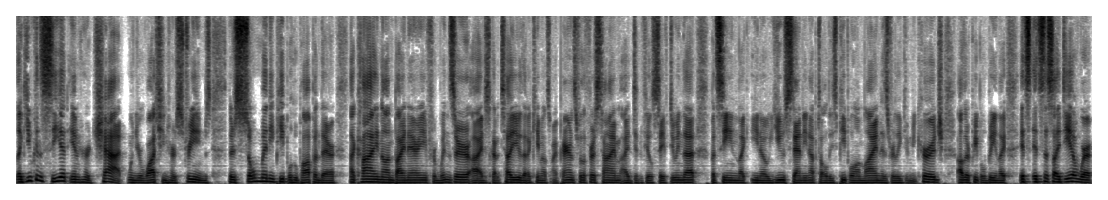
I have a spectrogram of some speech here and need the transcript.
Like you can see it in her chat when you're watching her streams. There's so many people who pop in there. Like, hi, non-binary from Windsor. I just got to tell you that I came out to my parents for the first time. I didn't feel safe doing that, but seeing like you know you standing up to all these people online has really given me courage. Other people being like, it's it's this idea where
